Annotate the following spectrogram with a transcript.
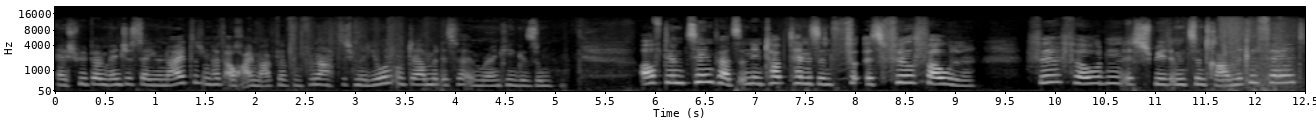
er spielt bei Manchester United und hat auch einen Marktwert von 85 Millionen und damit ist er im Ranking gesunken. Auf dem 10. Platz in den Top 10 sind, ist Phil Foden. Phil Foden ist, spielt im zentralen Mittelfeld,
